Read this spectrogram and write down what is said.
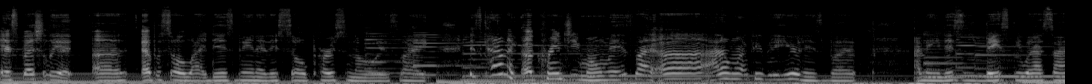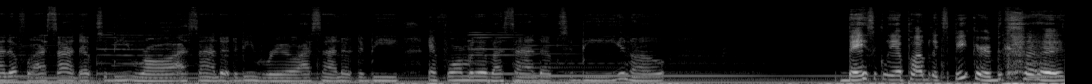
especially a, a, episode like this being that it's so personal it's like it's kind of a cringy moment. It's like uh i don't want people to hear this but i mean this is basically what i signed up for. I signed up to be raw. I signed up to be real. I signed up to be informative. I signed up to be you know basically a public speaker because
